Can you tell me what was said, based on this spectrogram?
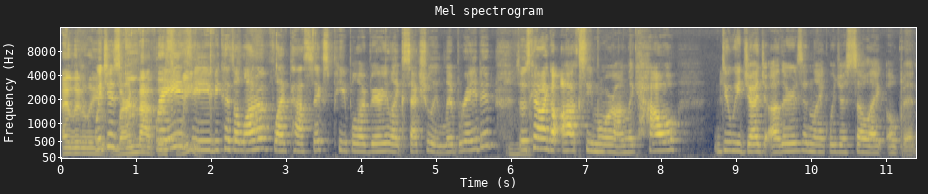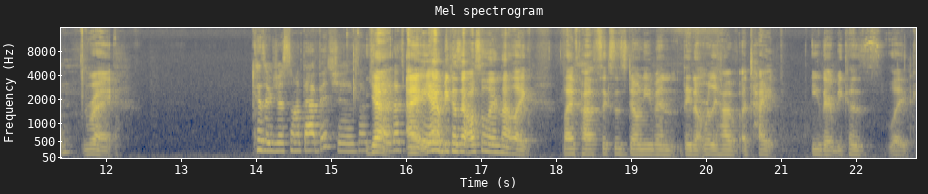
I literally Which is learned that this crazy because a lot of life path six people are very like sexually liberated. Mm-hmm. So it's kind of like an oxymoron. Like how do we judge others and like we're just so like open Right. because they're just not that bitches. That's Yeah. it. That's I, yeah, because I also learned that like life path sixes don't even they don't really have a type either because like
